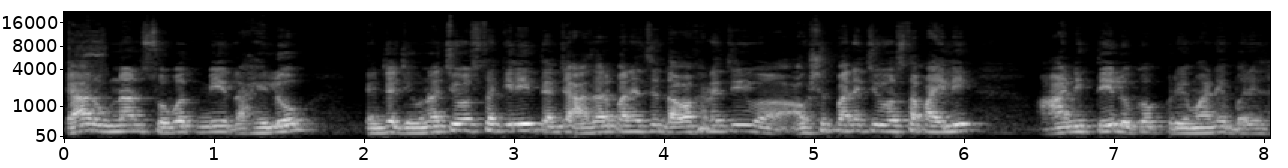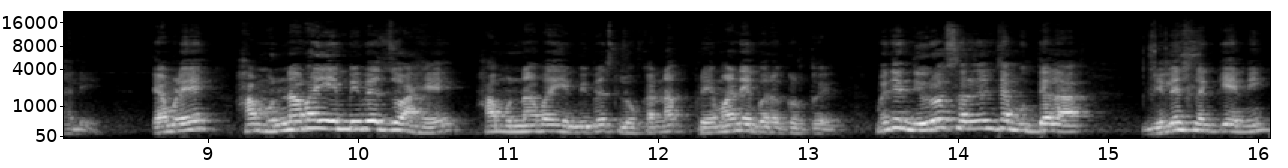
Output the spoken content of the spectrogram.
त्या रुग्णांसोबत मी राहिलो. त्यांच्या जेवणाची व्यवस्था केली त्यांच्या आजारपाण्याची दवाखान्याची औषध पाण्याची व्यवस्था पाहिली आणि ते लोक प्रेमाने बरे झाले. त्यामुळे हा मुन्नाभाई एमबीबीएस जो आहे हा मुन्नाभाई एमबीबीएस लोकांना प्रेमाने बरं करतोय. म्हणजे न्यूरोसर्जनच्या मुद्द्याला निलेश लंके यांनी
